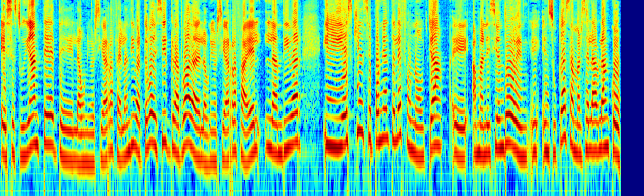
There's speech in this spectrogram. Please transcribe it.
es estudiante de la Universidad Rafael Landívar, debo decir graduada de la Universidad Rafael Landívar y es quien se pone al teléfono ya eh, amaneciendo en, en, su casa. Marcela Blanco,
